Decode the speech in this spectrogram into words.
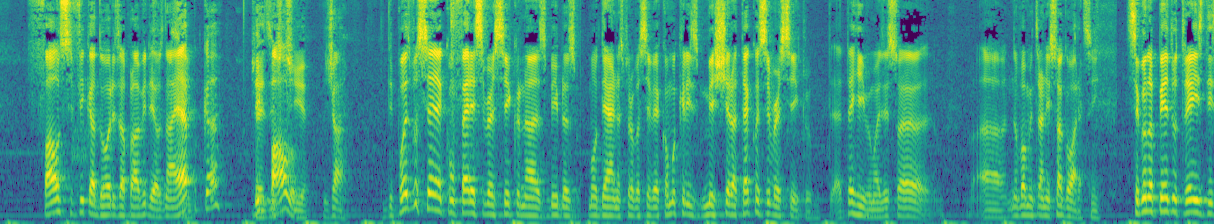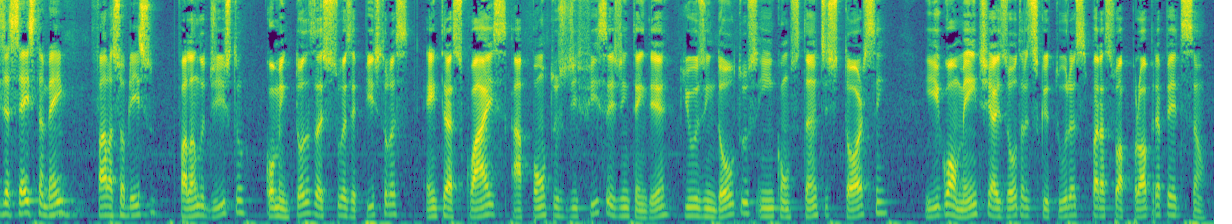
Falsificadores da palavra de Deus. Na época de já Paulo, já. Depois você confere esse versículo nas Bíblias modernas para você ver como que eles mexeram até com esse versículo. É terrível, mas isso é, uh, não vamos entrar nisso agora. Sim. 2 Pedro 3,16 também fala sobre isso. Falando disto, como em todas as suas epístolas, entre as quais há pontos difíceis de entender, que os indoutos e inconstantes torcem, e igualmente as outras escrituras para sua própria perdição.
